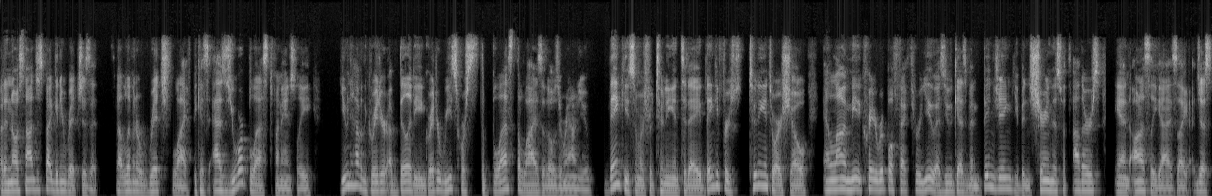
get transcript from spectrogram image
But I know it's not just about getting rich, is it? It's about living a rich life because as you're blessed financially, you can have the greater ability and greater resources to bless the lives of those around you. Thank you so much for tuning in today. Thank you for tuning into our show and allowing me to create a ripple effect through you as you guys have been binging, you've been sharing this with others. And honestly, guys, like just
